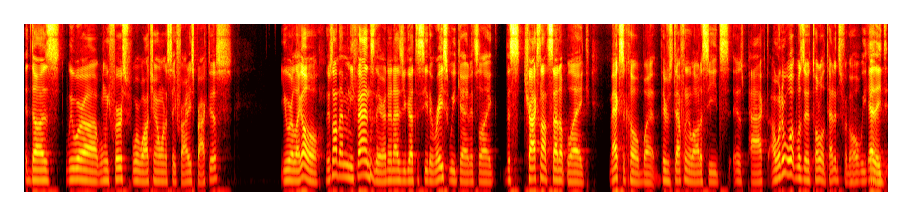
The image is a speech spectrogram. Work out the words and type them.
It does. We were uh when we first were watching. I want to say Friday's practice. You were like, "Oh, there's not that many fans there." And then as you got to see the race weekend, it's like this track's not set up like Mexico, but there's definitely a lot of seats. It was packed. I wonder what was the total attendance for the whole weekend. yeah they d-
